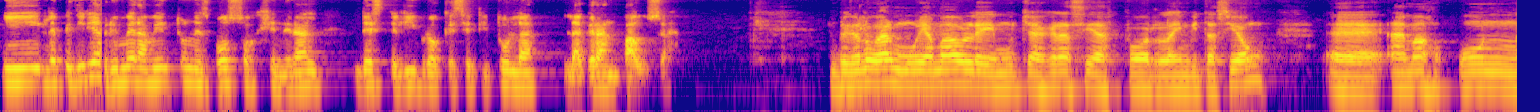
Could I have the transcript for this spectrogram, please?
y le pediría primeramente un esbozo general de este libro que se titula La Gran Pausa. En primer lugar, muy amable y muchas gracias por la invitación. Eh, además, un,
